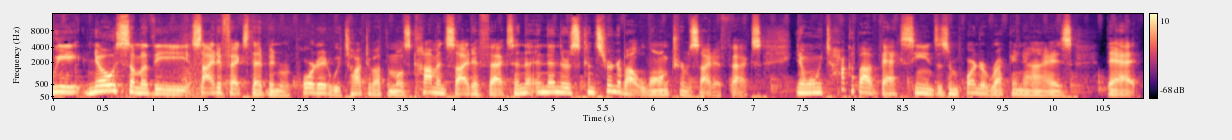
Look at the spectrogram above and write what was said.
We know some of the side effects that have been reported. We talked about the most common side effects, and, th and then there's concern about long term side effects. You know, when we talk about vaccines, it's important to recognize that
